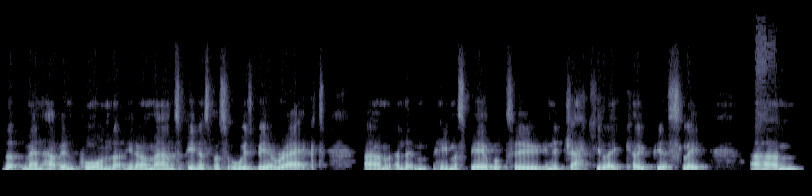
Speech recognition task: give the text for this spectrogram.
that men have in porn that you know a man's penis must always be erect um, and that he must be able to you know, ejaculate copiously. Um,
